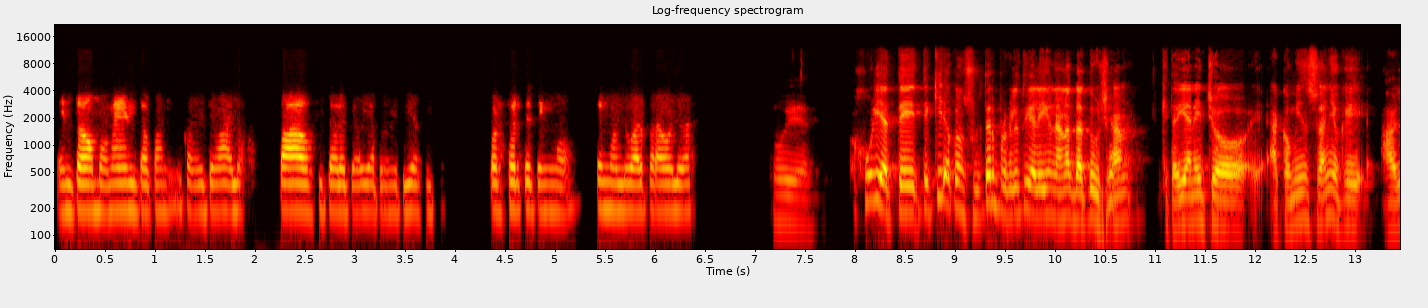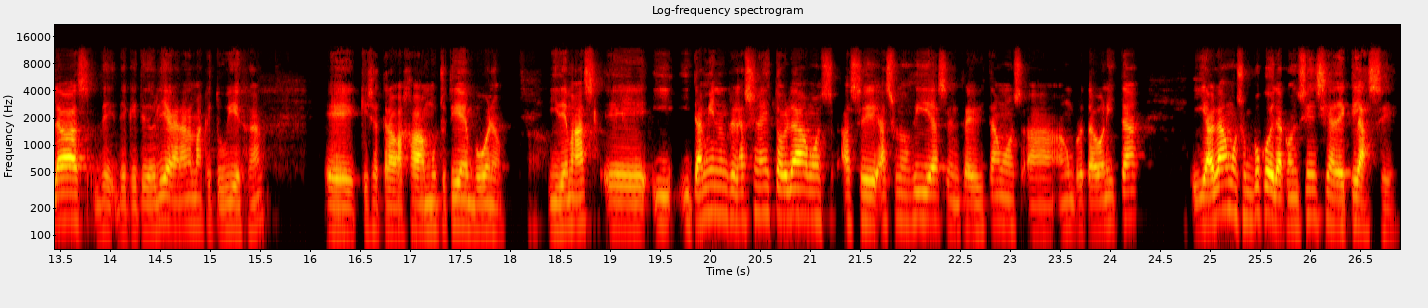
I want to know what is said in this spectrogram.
en todo momento con, el tema de los pagos y todo lo que había prometido, así que por suerte tengo, tengo un lugar para volver. Muy bien. Julia, te, quiero consultar porque el otro día leí una nota tuya que te habían hecho eh, a comienzo de año que hablabas de, que te dolía ganar más que tu vieja, eh, que ella trabajaba mucho tiempo, bueno, y demás. Eh, y, también en relación a esto hablábamos hace, hace unos días, entrevistamos a, un protagonista y hablábamos un poco de la conciencia de clase,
